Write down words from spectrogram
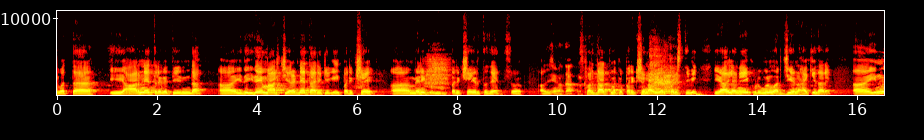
ಇವತ್ತ ಈ ಆರನೇ ತರಗತಿಯಿಂದ ಇದು ಇದೇ ಮಾರ್ಚ್ ಎರಡನೇ ತಾರೀಕಿಗೆ ಈ ಪರೀಕ್ಷೆ ಮೆರಿಟ್ ಪರೀಕ್ಷೆ ಇರ್ತದೆ. ಸೊ ಅದು ಸ್ಪರ್ಧಾತ್ಮಕ. ಪರೀಕ್ಷೆ ನಾವು ಏರ್ಪಡಿಸ್ತೀವಿ. ಈಗಾಗಲೇ ಅನೇಕ ಹುಡುಗರು ಅರ್ಜಿಯನ್ನು ಹಾಕಿದ್ದಾರೆ. ಇನ್ನೂ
